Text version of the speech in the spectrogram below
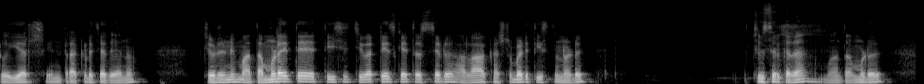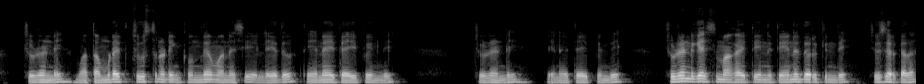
టూ ఇయర్స్ ఇంటర్ అక్కడ చదివాను. చూడండి మా తమ్ముడు అయితే తీసి చివరి టేజ్కి అయితే వస్తాడు. అలా కష్టపడి తీస్తున్నాడు. చూసారు కదా మా తమ్ముడు. చూడండి మా తమ్ముడు అయితే చూస్తున్నాడు ఇంకుందేమో అనేసి. లేదు తేనె అయితే అయిపోయింది. చూడండి తేనె అయితే అయిపోయింది. చూడండి గైస్ మాకైతే ఇన్ని తేనె దొరికింది. చూసారు కదా?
